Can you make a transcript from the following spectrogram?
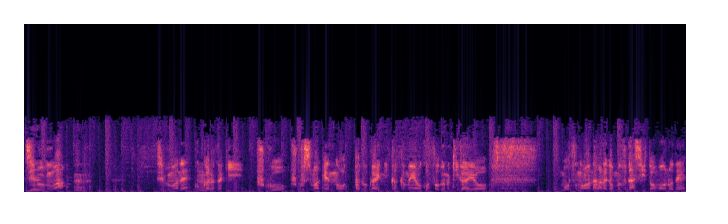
自分は、うん。自分はね、ここから先、福を、福島県のオタク界に革命を起こすほどの気概を持つのはなかなか難しいと思うので、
